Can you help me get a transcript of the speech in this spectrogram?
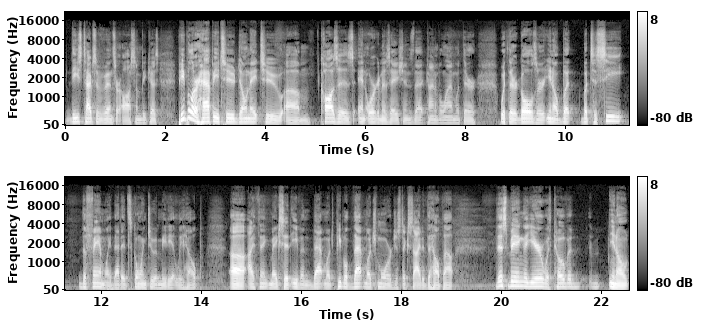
these types of events are awesome because people are happy to donate to um, causes and organizations that kind of align with their with their goals or you know but but to see the family that it's going to immediately help uh, I think makes it even that much people that much more just excited to help out. This being the year with COVID, you know,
